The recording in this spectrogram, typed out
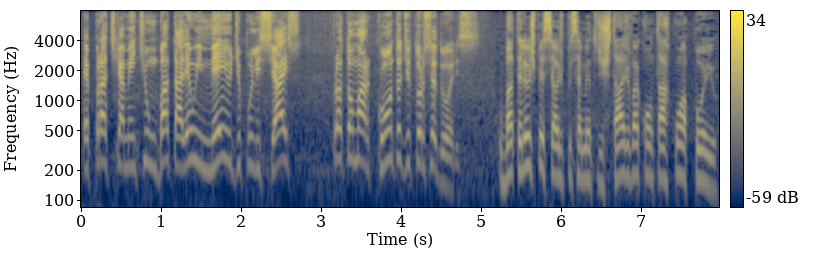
É praticamente um batalhão e meio de policiais para tomar conta de torcedores. O Batalhão Especial de Policiamento de Estádio vai contar com apoio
